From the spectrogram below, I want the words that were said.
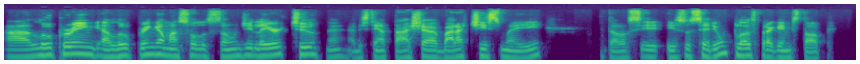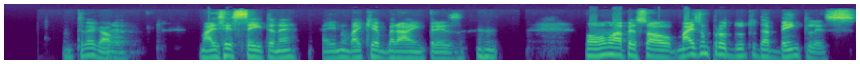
A Loopring, a Loopring é uma solução de Layer 2, né? Eles têm a taxa baratíssima aí, então se, isso seria um plus para a GameStop. Muito legal. É. Mais receita, né? Aí não vai quebrar a empresa. Bom, vamos lá, pessoal. Mais um produto da Bankless.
